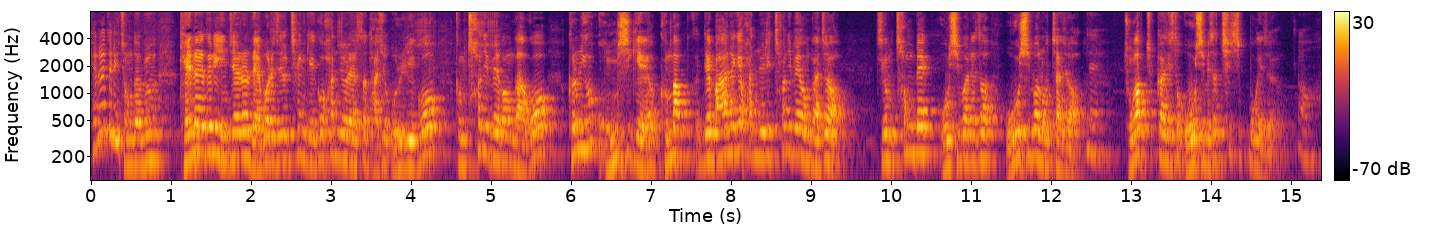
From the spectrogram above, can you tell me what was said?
걔네들이 정답이면 걔네들이 이제는 레버리지를 챙기고 환율에서 다시 올리고 그럼 1200원 가고 그럼 이거 공식이에요. 그만 근데 만약에 환율이 1200원 가죠. 지금 1150원에서 50원 오차죠. 네. 종합주가지수 50에서 70 보게져요. 어.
